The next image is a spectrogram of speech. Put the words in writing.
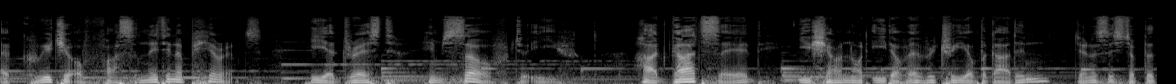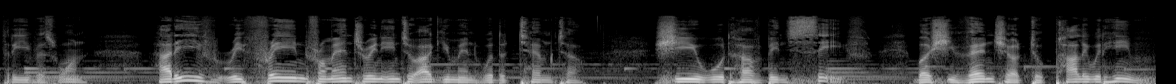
a creature of fascinating appearance, he addressed himself to Eve. Had God said, You shall not eat of every tree of the garden? Genesis chapter 3 verse 1. Had Eve refrained from entering into argument with the tempter, she would have been safe, but she ventured to parley with him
